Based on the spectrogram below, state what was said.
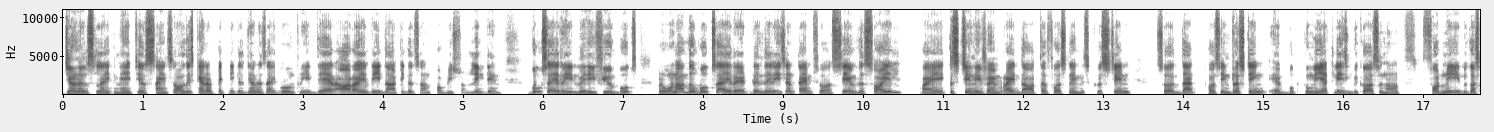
journals like Nature, Science, all these kind of technical journals. I go and read there, or I read the articles on published on LinkedIn. Books, I read very few books, but one of the books I read in the recent times was Save the Soil by Christine, if I'm right. The author first name is Christine. So that was interesting, a book to me at least, because you know, for me, because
